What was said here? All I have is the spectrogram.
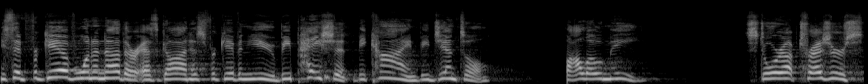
He said, Forgive one another as God has forgiven you. Be patient, be kind, be gentle. Follow me. Store up treasures,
